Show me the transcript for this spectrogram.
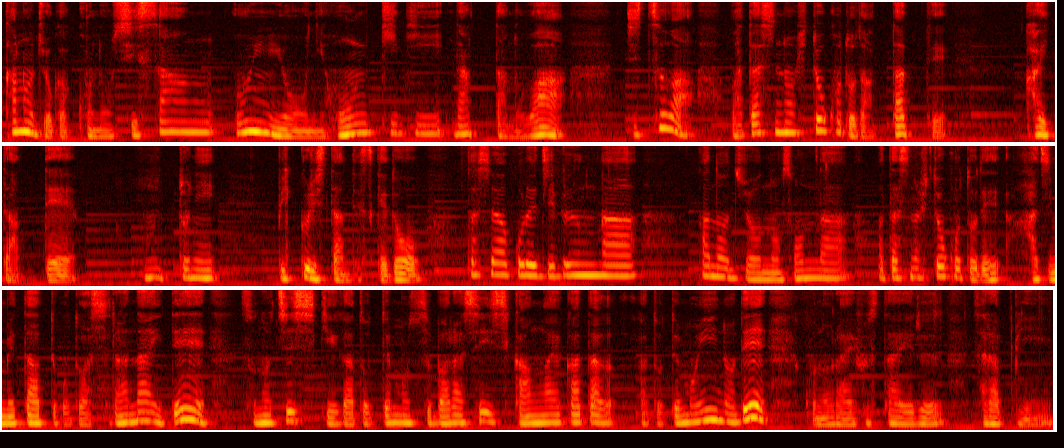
彼女がこの資産運用に本気になったのは実は私の一言だったって書いてあって本当にびっくりしたんですけど私はこれ自分が彼女のそんな私の一言で始めたってことは知らないでその知識がとても素晴らしいし考え方がとてもいいのでこのライフスタイルセラピー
